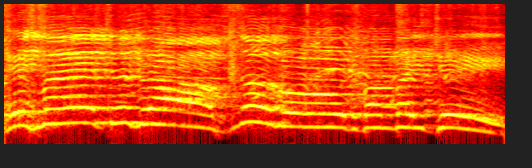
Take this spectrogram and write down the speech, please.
Ismail to drops. No good. Bombay J.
